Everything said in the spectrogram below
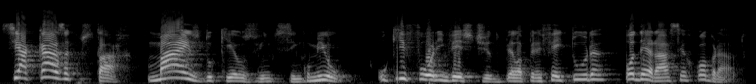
Se a casa custar mais do que os 25 mil, o que for investido pela prefeitura poderá ser cobrado.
